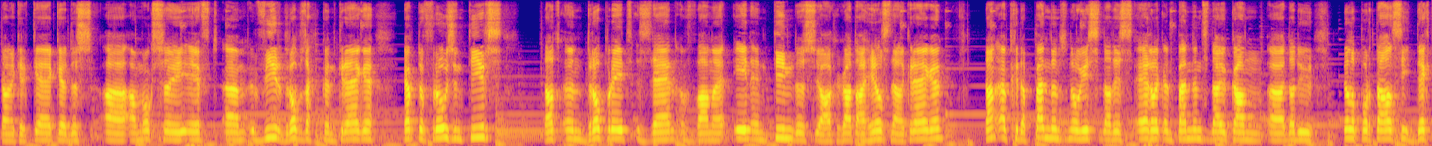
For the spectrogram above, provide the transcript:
kan ik er kijken. Dus uh, Amoxie heeft um, vier drops dat je kunt krijgen. Je hebt de Frozen Tears. Dat een drop rate zijn van uh, 1 in 10. Dus ja, je gaat dat heel snel krijgen. Dan heb je de pendant nog eens. Dat is eigenlijk een pendant dat je kan, uh, dat je teleportatie dicht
